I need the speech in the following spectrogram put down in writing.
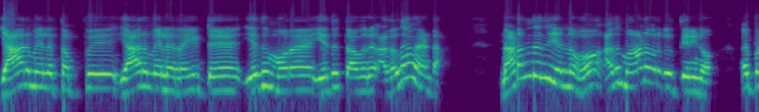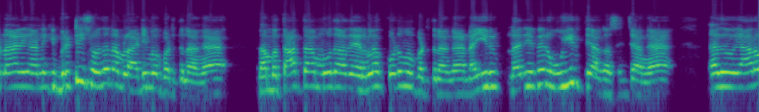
யார் மேல தப்பு யார் மேல ரைட்டு எது முறை எது தவறு அதெல்லாம் வேண்டாம். நடந்தது என்னவோ அது மாணவர்களுக்கு தெரியணும். இப்ப நாளைக்கு அன்னைக்கு பிரிட்டிஷ் வந்து நம்மளை அடிமைப்படுத்தினாங்க. நம்ம தாத்தா மூதாதையர்லாம் கொடுமைப்படுத்தினாங்க. நிறைய நிறைய பேர் உயிர் தியாகம் செஞ்சாங்க. அது யாரோ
